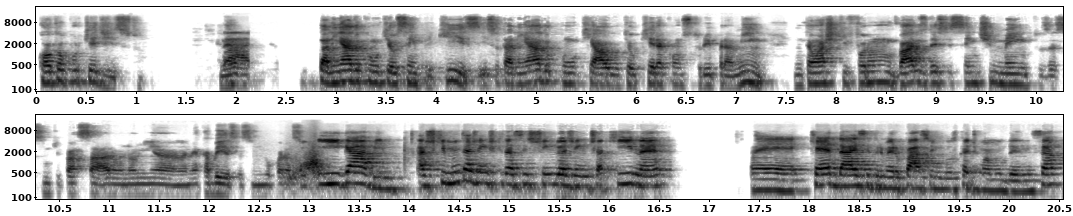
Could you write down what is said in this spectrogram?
Qual que é o porquê disso? Né? Claro. Está alinhado com o que eu sempre quis? Isso está alinhado com o que é algo que eu queira construir para mim? Então acho que foram vários desses sentimentos assim que passaram na minha na minha cabeça, assim, no meu coração. E Gabi, acho que muita gente que está assistindo a gente aqui, né, é, quer dar esse primeiro passo em busca de uma mudança,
